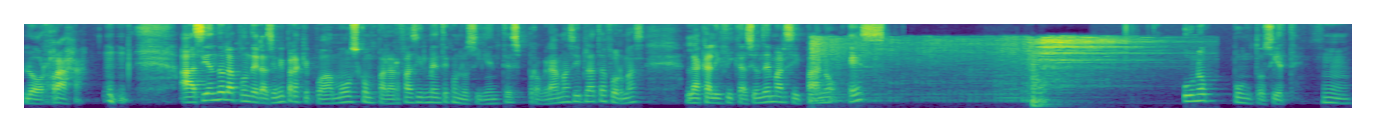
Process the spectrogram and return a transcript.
lo raja. Haciendo la ponderación y para que podamos comparar fácilmente con los siguientes programas y plataformas, la calificación de Marcipano es 1.7.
